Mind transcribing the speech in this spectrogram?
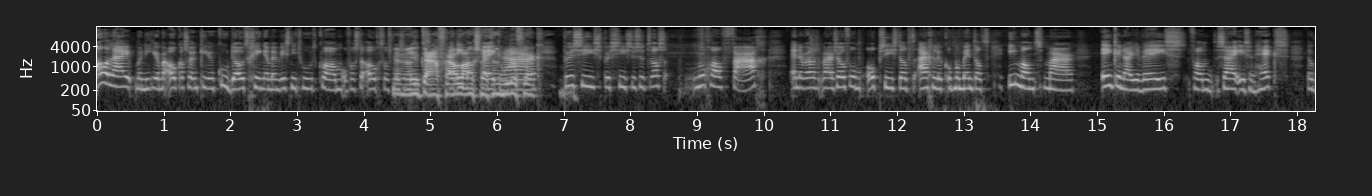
allerlei manieren. Maar ook als er een keer een koe doodging en men wist niet hoe het kwam. Of als de oogst was En dan mislukt. daar een vrouw langs met een moedervlek. Precies, precies. Dus het was nogal vaag. En er was, waren zoveel opties dat eigenlijk op het moment dat iemand maar één keer naar je wees van zij is een heks, dan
